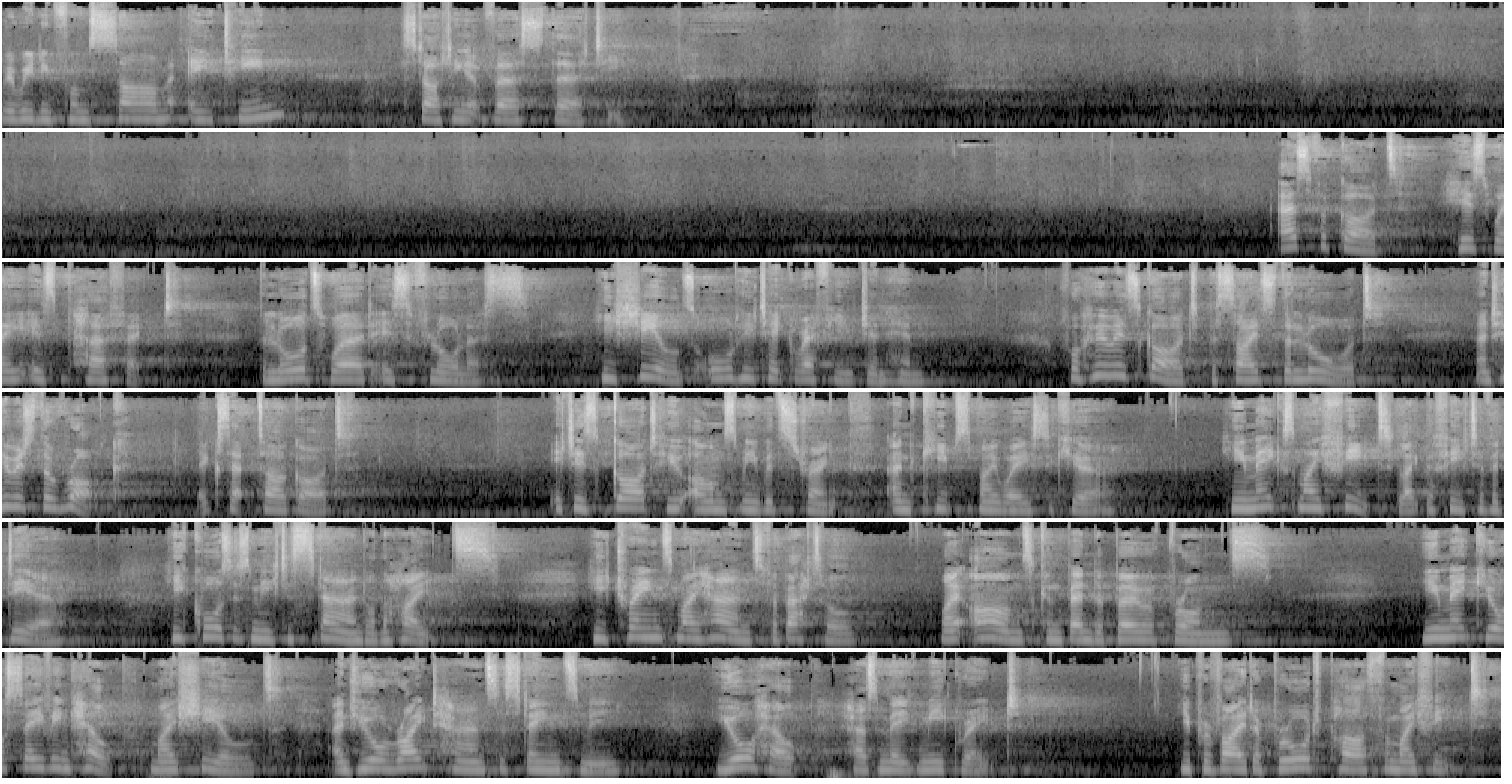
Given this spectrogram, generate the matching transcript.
We're reading from Psalm 18, starting at verse 30. As for God, his way is perfect. The Lord's word is flawless. He shields all who take refuge in him. For who is God besides the Lord? And who is the rock except our God? It is God who arms me with strength and keeps my way secure. He makes my feet like the feet of a deer. He causes me to stand on the heights. He trains my hands for battle. My arms can bend a bow of bronze. You make your saving help my shield, and your right hand sustains me. Your help has made me great. You provide a broad path for my feet,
